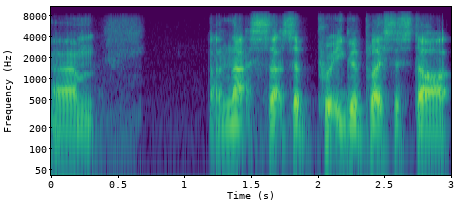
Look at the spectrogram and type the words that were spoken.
um, and that's that's a pretty good place to start.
